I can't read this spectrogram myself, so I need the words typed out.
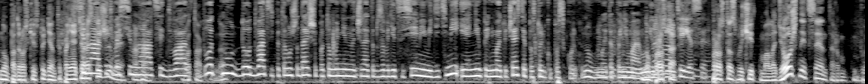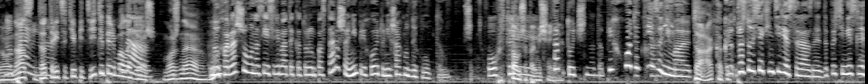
Ну, подростки, студенты, понятие 17, растяжимые. 18, 20, Вот так вот, да. ну, до 20, потому что дальше потом они начинают обзаводиться семьями, детьми, и они принимают участие постольку поскольку. Ну, мы это понимаем, Ну, у них просто- интересы. Да. Просто звучит молодежный центр. У Ну, нас правильно. до 35 теперь молодежь. Можно Ну, хорошо, у нас есть ребята, которым постарше, они приходят, у них шахматный клуб там. Ух в ты. том же помещении. Так точно, да. Приходят и Хорошо. занимаются. Так, как Ну, Просто у всех интересы разные. Допустим, если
